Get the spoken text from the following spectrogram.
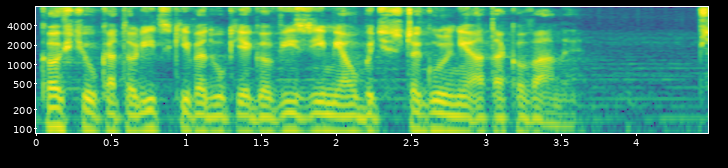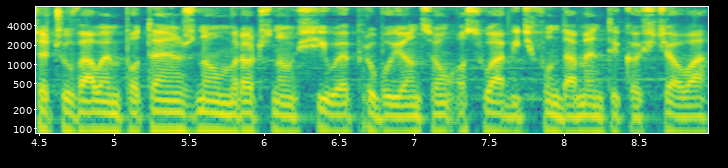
Kościół katolicki według jego wizji miał być szczególnie atakowany. Przeczuwałem potężną, mroczną siłę próbującą osłabić fundamenty Kościoła,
